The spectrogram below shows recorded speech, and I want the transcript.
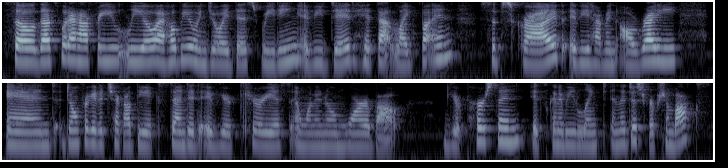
so that's what I have for you, Leo. I hope you enjoyed this reading. If you did, hit that like button, subscribe if you haven't already, and don't forget to check out the extended if you're curious and want to know more about your person. It's going to be linked in the description box.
